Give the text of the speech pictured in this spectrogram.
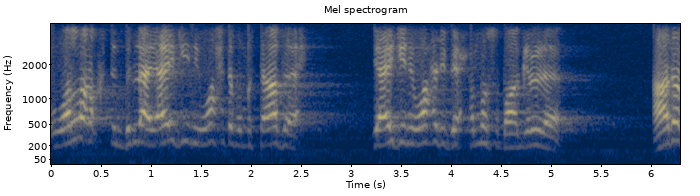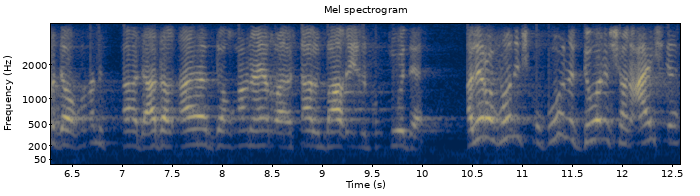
والله أقسم بالله يا يجيني واحد أبو مسابح يا يجيني واحد يبيع حمص باقي له. هذا اردوغان أستاذ هذا اردوغان هاي الرؤساء الباغيه الموجودة. خلي يروحون يشوفون الدول شلون عايشة؟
